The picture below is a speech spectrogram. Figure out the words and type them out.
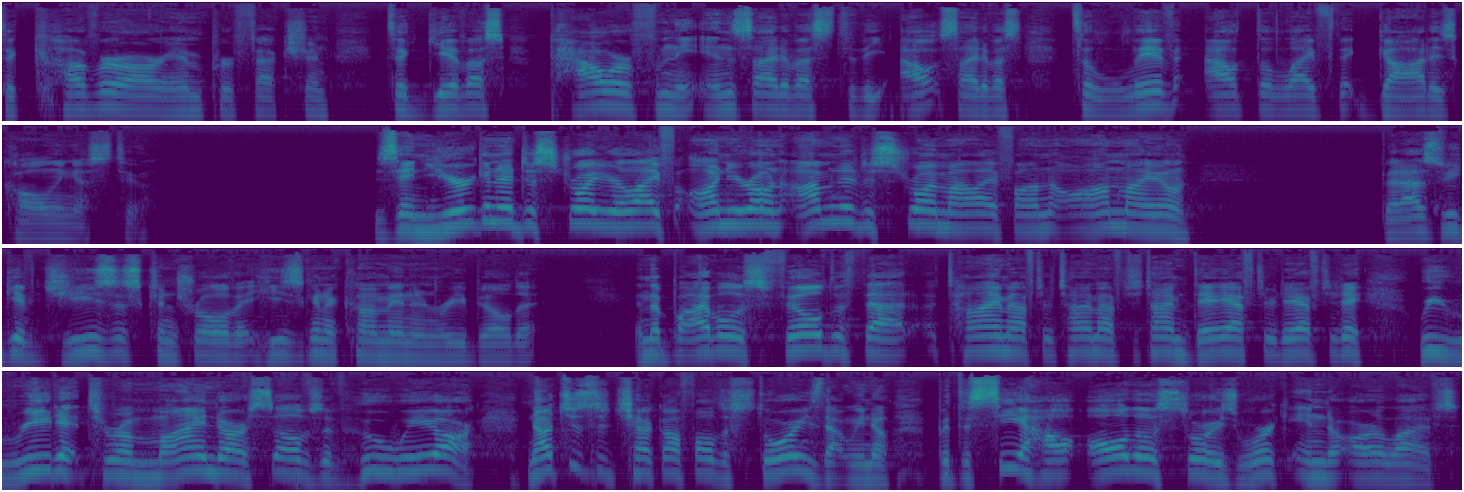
to cover our imperfection, to give us power from the inside of us to the outside of us, to live out the life that God is calling us to. Saying, You're going to destroy your life on your own. I'm going to destroy my life on, on my own. But as we give Jesus control of it, He's going to come in and rebuild it. And the Bible is filled with that time after time after time, day after day after day. We read it to remind ourselves of who we are, not just to check off all the stories that we know, but to see how all those stories work into our lives.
